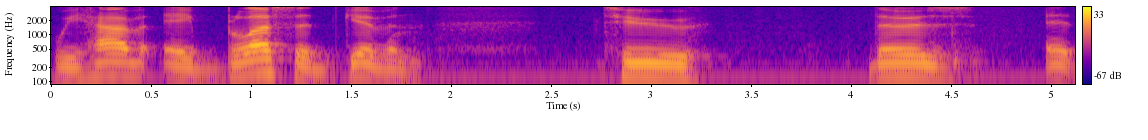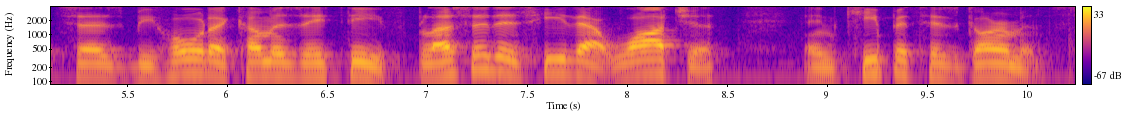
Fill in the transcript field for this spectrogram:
We have a blessed given to those. It says, Behold, I come as a thief. Blessed is he that watcheth and keepeth his garments,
